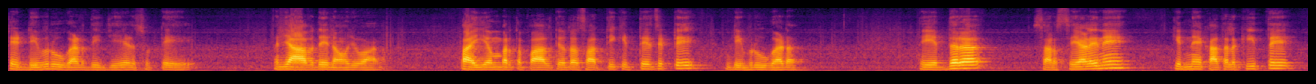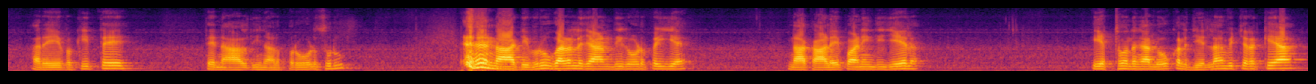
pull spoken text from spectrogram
ਤੇ ਡਿਬਰੂਗੜ੍ਹ ਦੀ ਜੇਲ੍ਹ ਸੁੱਟੇ ਪੰਜਾਬ ਦੇ ਨੌਜਵਾਨ। ਭਾਈ ਅੰਮ੍ਰਿਤਪਾਲ ਤੇ ਉਹਦਾ ਸਾਥੀ ਕਿੱਥੇ ਸਿੱਟੇ ਡਿਬਰੂਗੜ੍ਹ। ਤੇ ਇੱਧਰ ਸਰਸੇ ਵਾਲੇ ਨੇ ਕਿੰਨੇ ਕਤਲ ਕੀਤੇ, ਰੇਪ ਕੀਤੇ ਤੇ ਨਾਲ ਦੀ ਨਾਲ ਪਰੋੜ ਸ਼ੁਰੂ। ਨਾ ਡਿਬਰੂਗੜ੍ਹ ਲਿਜਾਣ ਦੀ ਲੋੜ ਪਈ ਹੈ। ਨਾ ਕਾਲੇ ਪਾਣੀ ਦੀ ਜੇਲ੍ਹ। ਇੱਥੋਂ ਦੀਆਂ ਲੋਕਲ ਜੇਲ੍ਹਾਂ ਵਿੱਚ ਰੱਖਿਆ।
